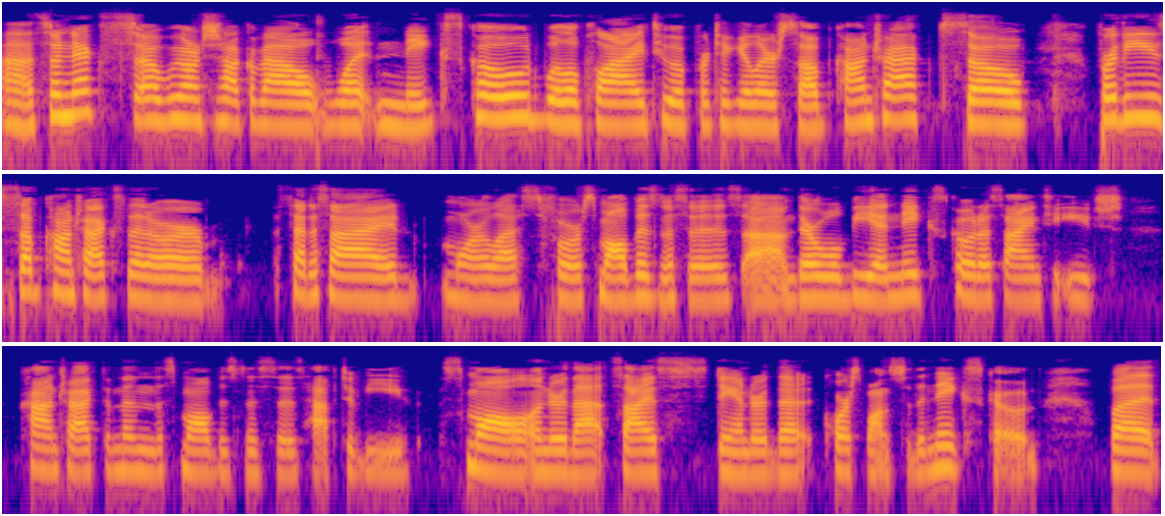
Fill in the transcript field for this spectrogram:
Uh, so next, uh, we want to talk about what NAICS code will apply to a particular subcontract. So for these subcontracts that are set aside more or less for small businesses, um, there will be a NAICS code assigned to each contract, and then the small businesses have to be small under that size standard that corresponds to the NAICS code. But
